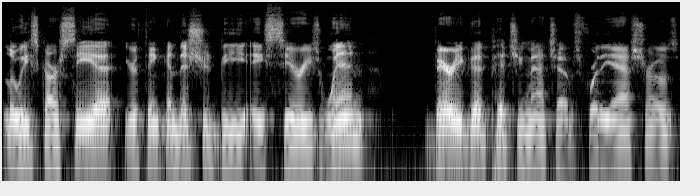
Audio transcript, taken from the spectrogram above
Luis Garcia. You're thinking this should be a series win. Very good pitching matchups for the Astros.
